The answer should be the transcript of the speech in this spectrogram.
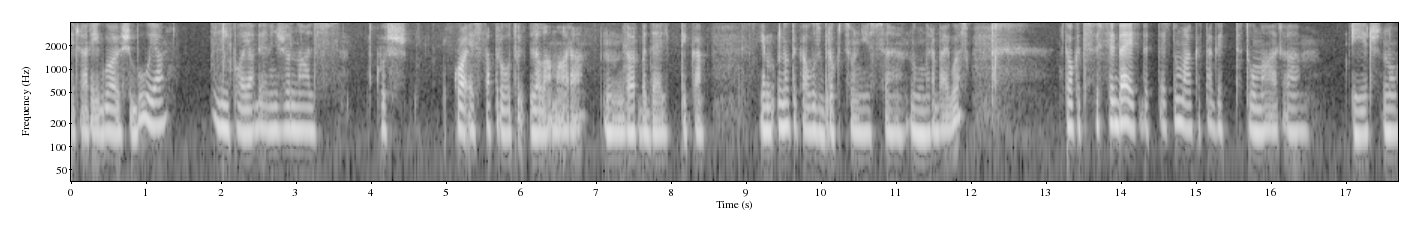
ir arī gojuši bojā. Līpojā bija viņš žurnālists, kurš, ko es saprotu, lielā mērā darba dēļ tika ja, nu, uzbrukts un viņš numura beigās. To, ka tas viss ir beidzis, bet es domāju, ka tagad tomēr um, ir nu,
